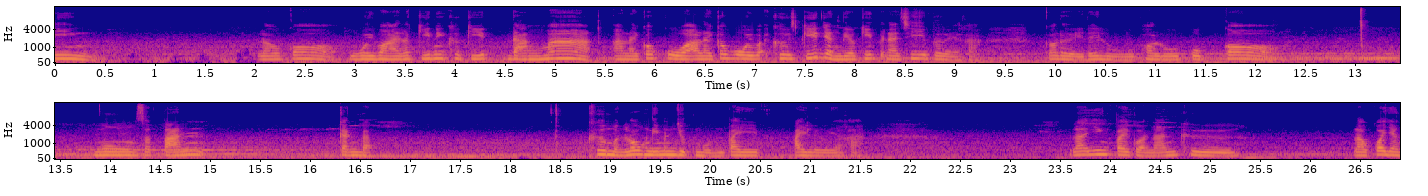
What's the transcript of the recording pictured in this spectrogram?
นิ่ง แล้วก็โวยวายแล้วกีดนี่คือกีดดังมาก อะไรก็กลัวอะไรก็โวยวายคือกีดอย่างเดียวกีดเป็นอาชีพเลยค่ะ ก็เลยได้รู้ พอรู้ปุ๊บก็ งงสตันกันแบบ คือเหมือนโลกนี้มันหยุดหมุนไปไปเลยอะค่ะ และยิ่งไปกว่านั้นคือ เราก็ยัง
